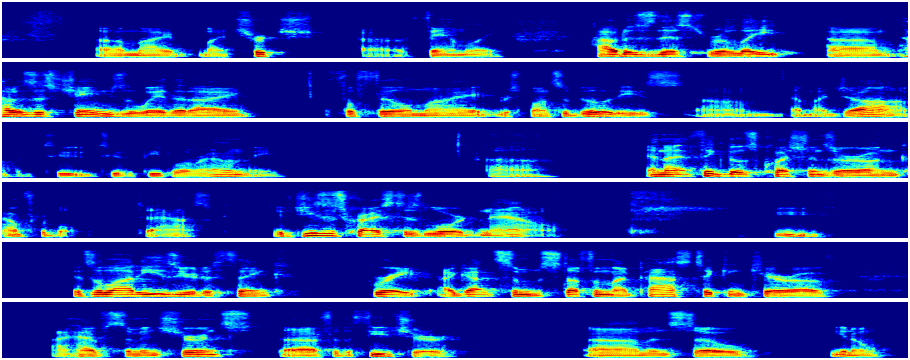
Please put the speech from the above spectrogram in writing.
uh, my my church uh, family? How does this relate? Um, how does this change the way that I fulfill my responsibilities um, at my job to to the people around me? Uh, and I think those questions are uncomfortable to ask. If Jesus Christ is Lord now, it's a lot easier to think, great, I got some stuff in my past taken care of. I have some insurance uh, for the future. Um, and so, you know,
